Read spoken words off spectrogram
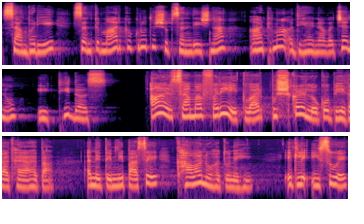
સાંભળીએ સંત માર્ગકૃત શુભ સંદેશના આઠમા અધ્યાયના વચનો એકથી દસ. આ અરસામાં ફરી એકવાર પુષ્કળ લોકો ભેગા થયા હતા અને તેમની પાસે ખાવાનું હતું નહીં. એટલે ઈસુએ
